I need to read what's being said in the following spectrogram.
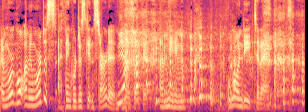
And we're go- I mean, we're just I think we're just getting started. Yeah. Like. I mean, we're going deep today.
